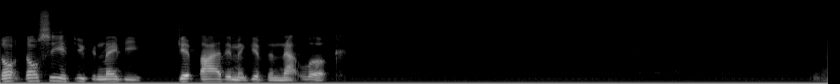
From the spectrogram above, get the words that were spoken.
Don't, don't see if you can maybe get by them and give them that look You know,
